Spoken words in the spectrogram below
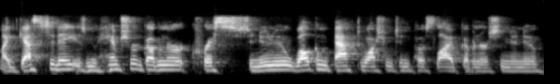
My guest today is New Hampshire Governor Chris Sununu. Welcome back to Washington Post Live, Governor Sununu.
